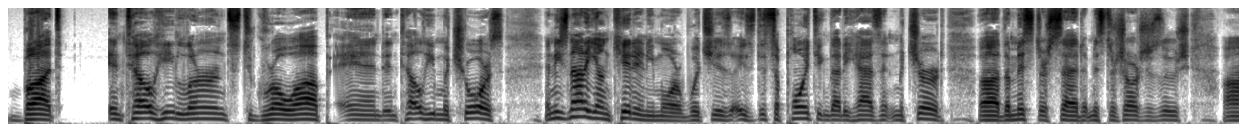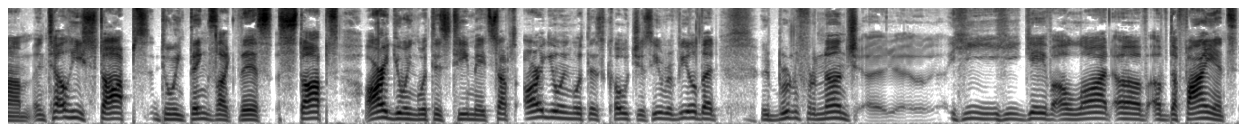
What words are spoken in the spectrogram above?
but until he learns to grow up and until he matures. And he's not a young kid anymore, which is, is disappointing that he hasn't matured, uh, the mister said, Mr. George Jesus. Um, until he stops doing things like this, stops arguing with his teammates, stops arguing with his coaches. He revealed that Bruno Fernandes. Uh, he he gave a lot of, of defiance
